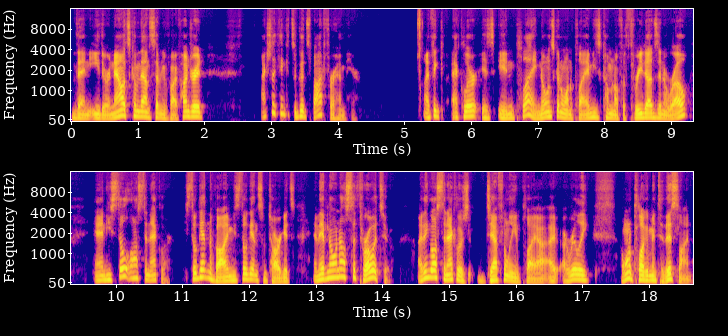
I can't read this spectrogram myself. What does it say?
then either. And now it's coming down to 7,500. I actually think it's a good spot for him here. I think Ekeler is in play. No one's going to want to play him. He's coming off of three duds in a row, and he's still Austin Ekeler. He's still getting the volume. He's still getting some targets, and they have no one else to throw it to. I think Austin Ekeler's definitely in play. I, I really, I want to plug him into this line.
